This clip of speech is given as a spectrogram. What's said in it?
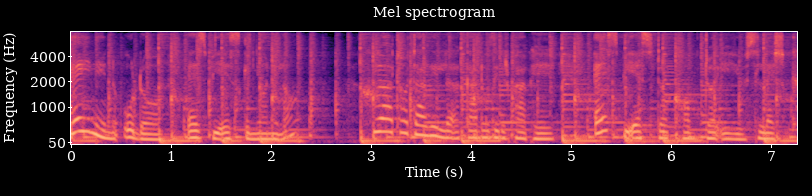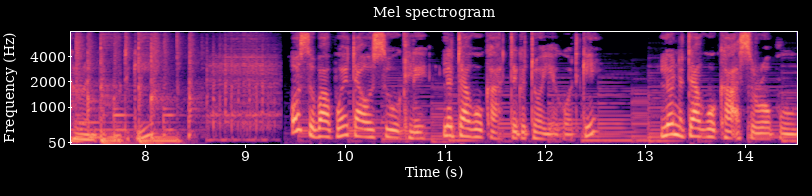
kainin odo sbs gnyone lo khua thota gi la ka do dir pha phe sbs.com.au/current account ki အိုဆိုဘာဘွဲတာအိုဆုကလေလက်တာကိုခတကတော့ရေကိုတကေလွန်တာကိုခအစရောဘူး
